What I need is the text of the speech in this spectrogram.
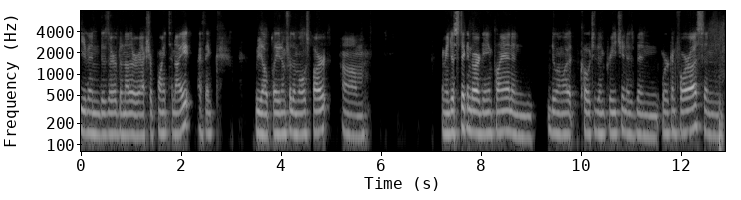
even deserved another extra point tonight. I think we outplayed them for the most part. Um, I mean, just sticking to our game plan and doing what coach has been preaching has been working for us, and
